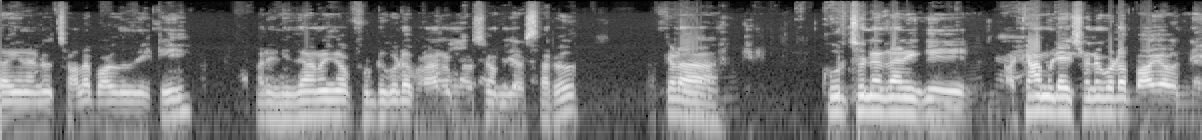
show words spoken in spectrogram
తాగినాను చాలా బాగుంది టీ. మరి నిదానంగా ఫుడ్ కూడా ప్రారంభోత్సవం చేస్తారు. ఇక్కడ కూర్చునేదానికి అకామిడేషన్ కూడా బాగా ఉంది.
